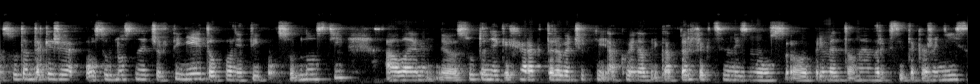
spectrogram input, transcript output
Sú tam také, že osobnostné črty, nie je to úplne typ osobnosti, ale uh, sú to nejaké charakterové črty, ako je napríklad perfekcionizmus pri mentálnej anorexii, taká, že níz,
